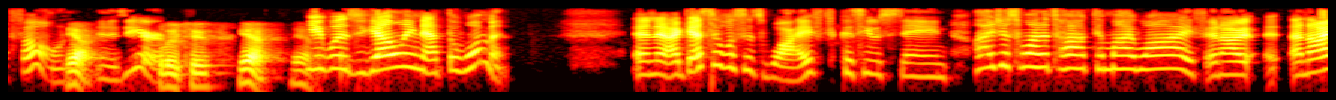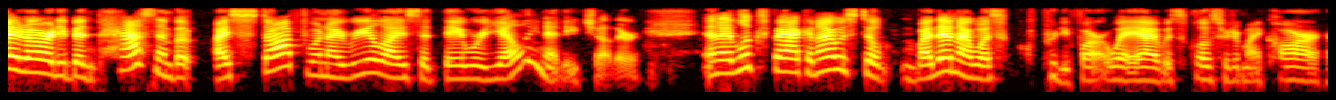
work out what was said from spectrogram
a phone Yeah, in his ear. Bluetooth. Yeah, yeah. He was yelling at the woman. And I guess it was his wife because he was saying, "I just want to talk to my wife." And I and I had already been past them, but I stopped when I realized that they were yelling at each other. And I looked back and I was still by then I was pretty far away. I was closer to my car.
